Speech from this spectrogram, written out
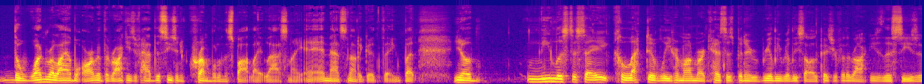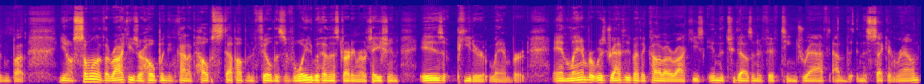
the one reliable arm that the Rockies have had this season crumbled in the spotlight last night, and that's not a good thing. But you know, needless to say, collectively, Herman Marquez has been a really, really solid pitcher for the Rockies this season. But, you know, someone that the Rockies are hoping can kind of help step up and fill this void within the starting rotation is Peter Lambert. And Lambert was drafted by the Colorado Rockies in the 2015 draft out the, in the second round.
